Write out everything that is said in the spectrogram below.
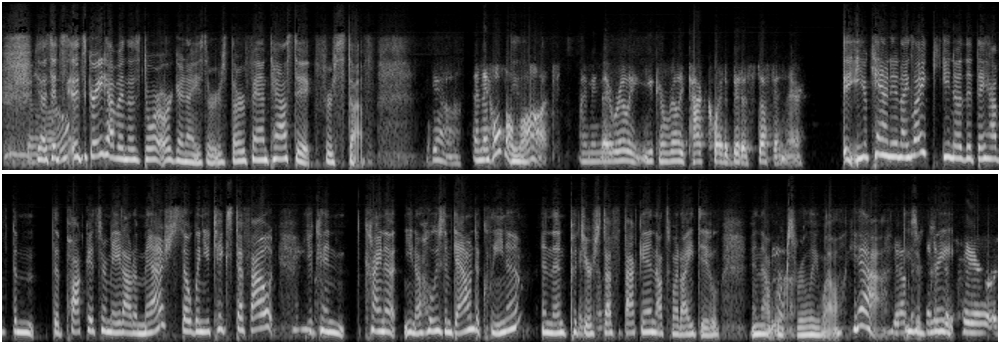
So. Yes, it's it's great having those door organizers. They're fantastic for stuff. Yeah, and they hold a yeah. lot. I mean, they really, you can really pack quite a bit of stuff in there. You can, and I like, you know, that they have the the pockets are made out of mesh, so when you take stuff out, you can kind of, you know, hose them down to clean them, and then put your stuff back in. That's what I do, and that yeah. works really well. Yeah, yeah these are and great. Hair or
